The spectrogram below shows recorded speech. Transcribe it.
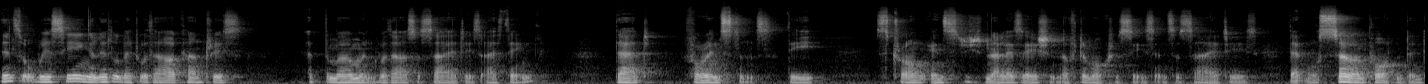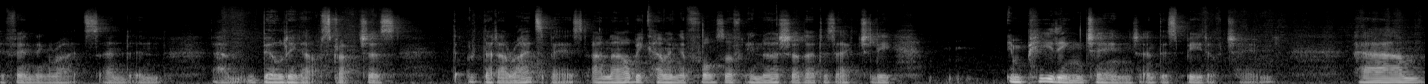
that's what we're seeing a little bit with our countries at the moment with our societies I think that for instance the strong institutionalization of democracies and societies that was so important in defending rights and in um, building up structures that, are rights based are now becoming a force of inertia that is actually impeding change and the speed of change. Um,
